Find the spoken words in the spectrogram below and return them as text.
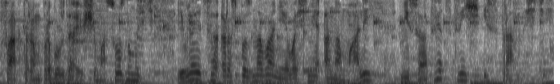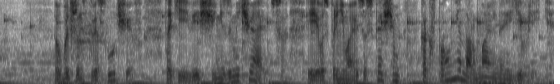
фактором, пробуждающим осознанность, является распознавание во сне аномалий, несоответствий и странностей – в большинстве случаев такие вещи не замечаются и воспринимаются спящим как вполне нормальное явление.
